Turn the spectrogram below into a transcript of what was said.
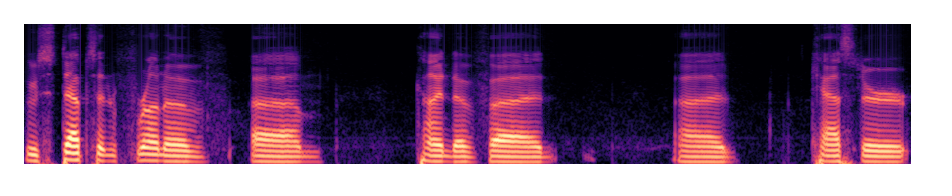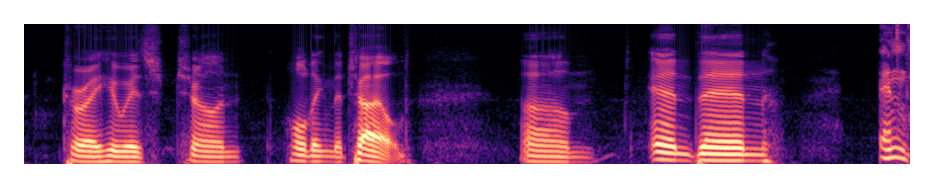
who steps in front of um, kind of uh, uh, Castor Troy, who is Sean holding the child. Um, and then And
